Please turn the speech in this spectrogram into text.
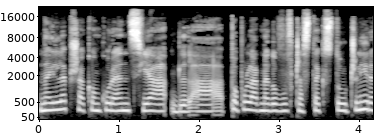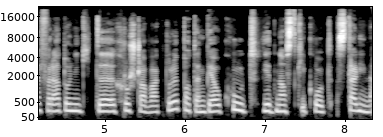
najlepsza konkurencja dla popularnego wówczas tekstu, czyli referatu Nikity Chruszczowa, który potępiał kult jednostki, kult Stalina.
